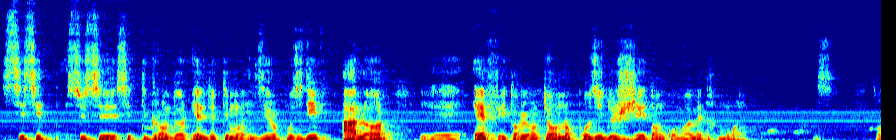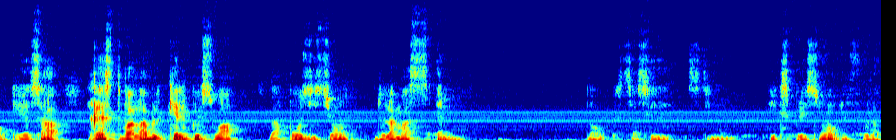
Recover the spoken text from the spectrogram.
si, cette grandeur L de témoin est 0 positif, alors euh, F est orienté en opposé de G, donc on va mettre moins. Donc euh, ça reste valable quelle que soit la position de la masse M. Donc ça c'est une expression, il faut la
